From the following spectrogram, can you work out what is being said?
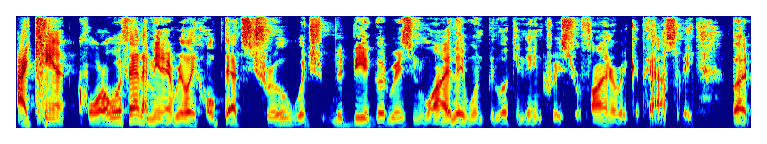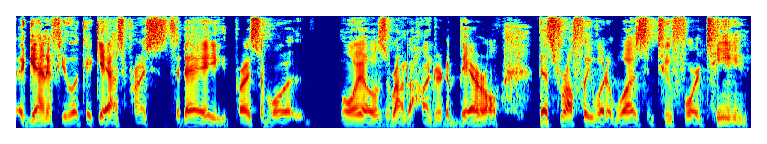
I can't quarrel with that. I mean, I really hope that's true, which would be a good reason why they wouldn't be looking to increase refinery capacity. But again, if you look at gas prices today, price of oil, oil is around 100 a barrel. That's roughly what it was in 2014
